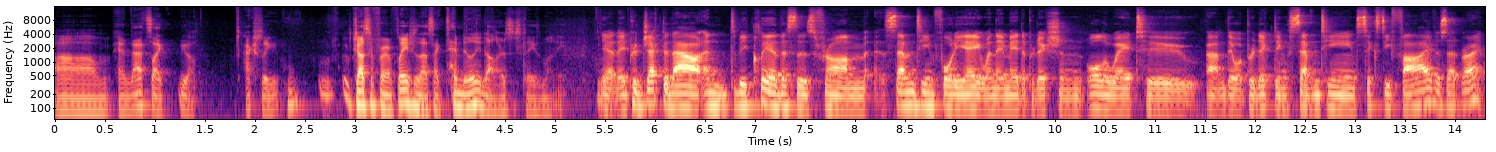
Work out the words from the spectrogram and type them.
um, and that's like you know actually adjusted for inflation, that's like ten million dollars in today's money. Yeah, they projected out, and to be clear, this is from 1748 when they made the prediction, all the way to um, they were predicting 1765. Is that right?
